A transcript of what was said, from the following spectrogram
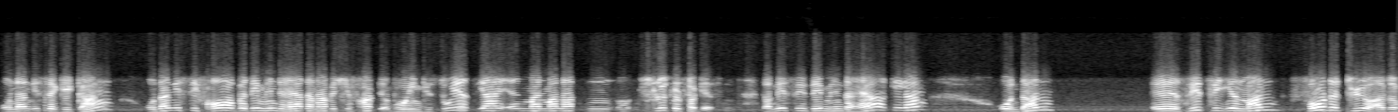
und dann ist er gegangen und dann ist die Frau bei dem hinterher, dann habe ich gefragt, wohin gehst du jetzt? Ja, äh, mein Mann hat einen Schlüssel vergessen. Dann ist sie dem hinterher gegangen und dann äh, sieht sie ihren Mann vor der Tür, also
